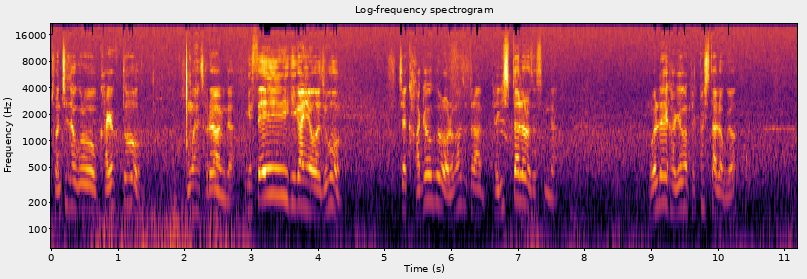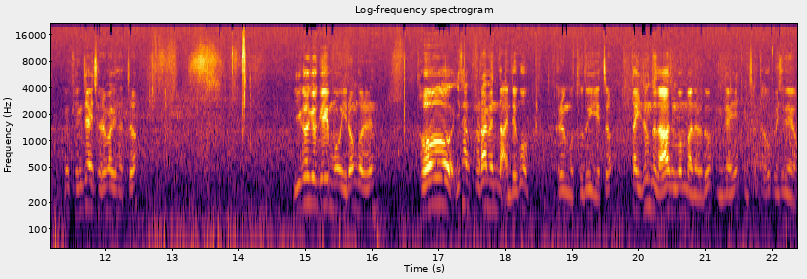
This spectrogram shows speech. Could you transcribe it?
전체적으로 가격도 정말 저렴합니다. 이게 세일 기간이어가지고 제가 가격을 얼마 줬더라? 한 120달러로 샀습니다. 원래 가격은 180달러고요. 굉장히 저렴하게 샀죠. 이 가격에 뭐 이런 거는 더 이상 바라면 안 되고 그럼 뭐 도둑이겠죠. 딱 이 정도 나와준 것만으로도 굉장히 괜찮다고 보시네요.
